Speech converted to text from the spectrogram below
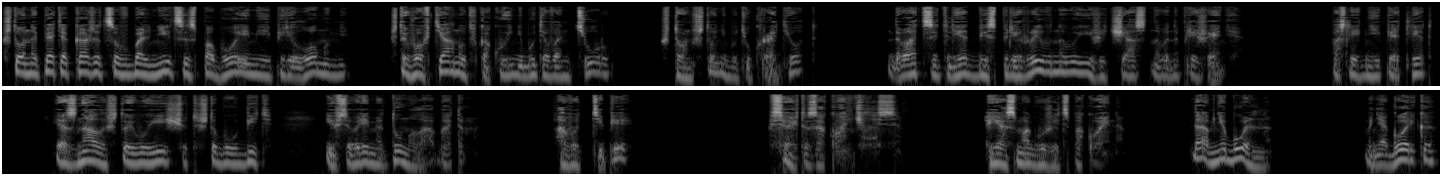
что он опять окажется в больнице с побоями и переломами, что его втянут в какую-нибудь авантюру, что он что-нибудь украдет. Двадцать лет беспрерывного ежечасного напряжения. Последние пять лет я знала, что его ищут, чтобы убить, и все время думала об этом. А вот теперь все это закончилось. Я смогу жить спокойно. Да, мне больно. Мне горько,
